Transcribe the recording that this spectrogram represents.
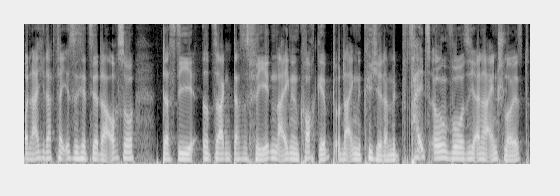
Und da habe ich gedacht, vielleicht ist es jetzt ja da auch so, dass die sozusagen, dass es für jeden einen eigenen Koch gibt und eine eigene Küche, damit, falls irgendwo sich einer einschleust,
